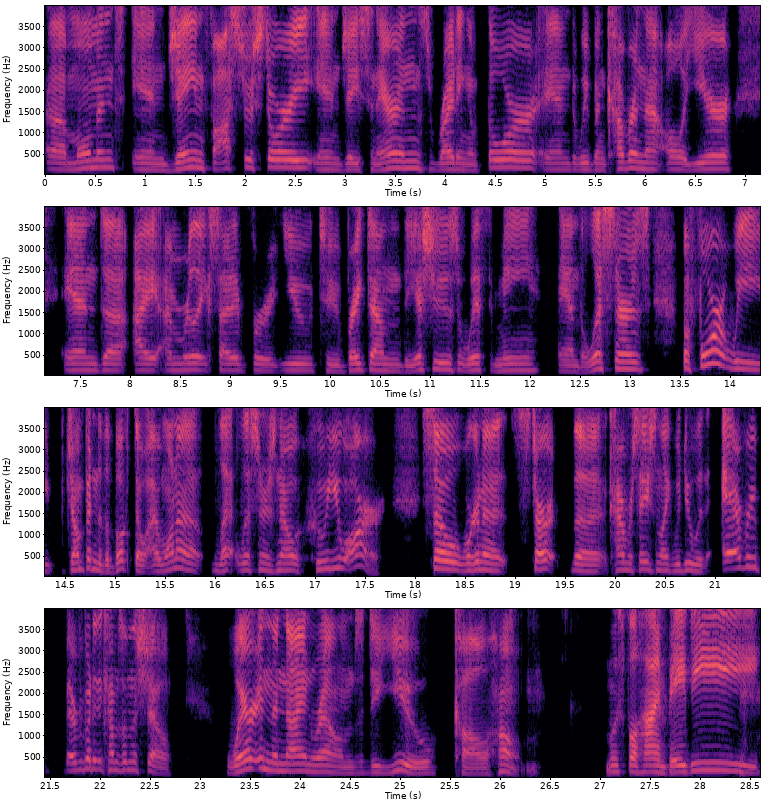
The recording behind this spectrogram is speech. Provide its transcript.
uh, moment in Jane Foster's story, in Jason Aaron's writing of Thor, and we've been covering that all year. And uh, I I'm really excited for you to break down the issues with me and the listeners. Before we jump into the book, though, I want to let listeners know who you are so we're gonna start the conversation like we do with every everybody that comes on the show. Where in the nine realms do you call home? Muspelheim, baby.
